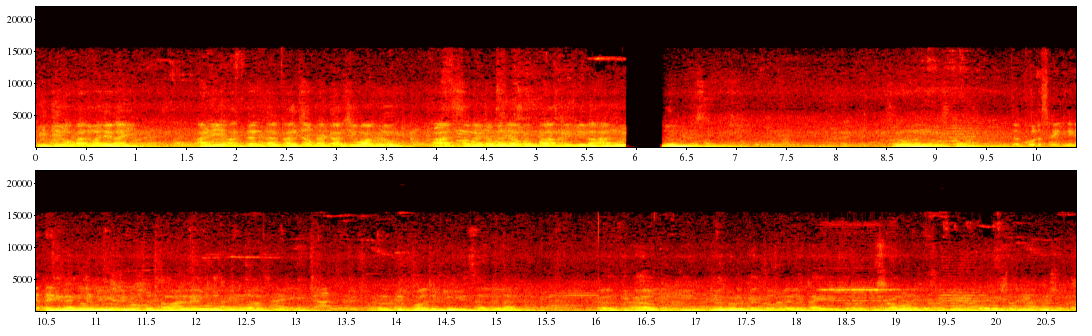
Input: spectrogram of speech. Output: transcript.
भीती लोकांमध्ये नाही. आणि अत्यंत खालच्या प्रकारची वागणूक आज समाजामध्ये आपण पाहतो की लहान मुलं आहे. तुम्हाला सांगतो आणि ते पॉझिटिव्हली चाललेलं आहे. कारण की काय होतं की या गोळक्यात जमलेलं काही जर दुसरा माणूस असेल ते इन्फॉर्मेशन होऊ शकतं.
